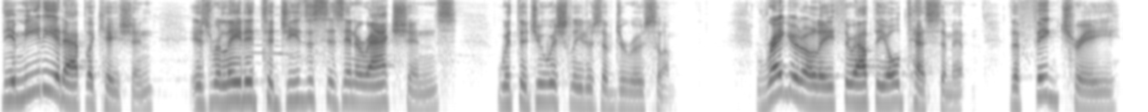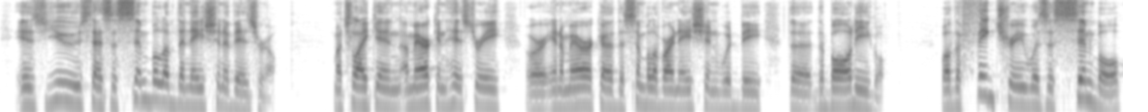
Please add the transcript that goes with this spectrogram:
The immediate application is related to Jesus' interactions with the Jewish leaders of Jerusalem. Regularly throughout the Old Testament, the fig tree is used as a symbol of the nation of Israel. Much like in American history or in America, the symbol of our nation would be the, the bald eagle. Well, the fig tree was a symbol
